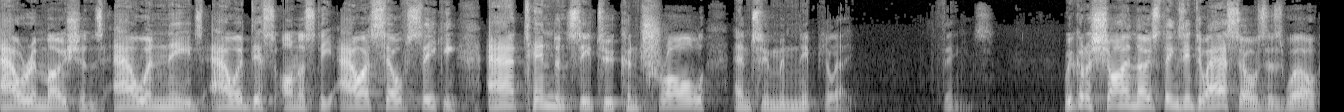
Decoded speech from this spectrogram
our emotions, our needs, our dishonesty, our self seeking, our tendency to control and to manipulate things. We've got to shine those things into ourselves as well.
